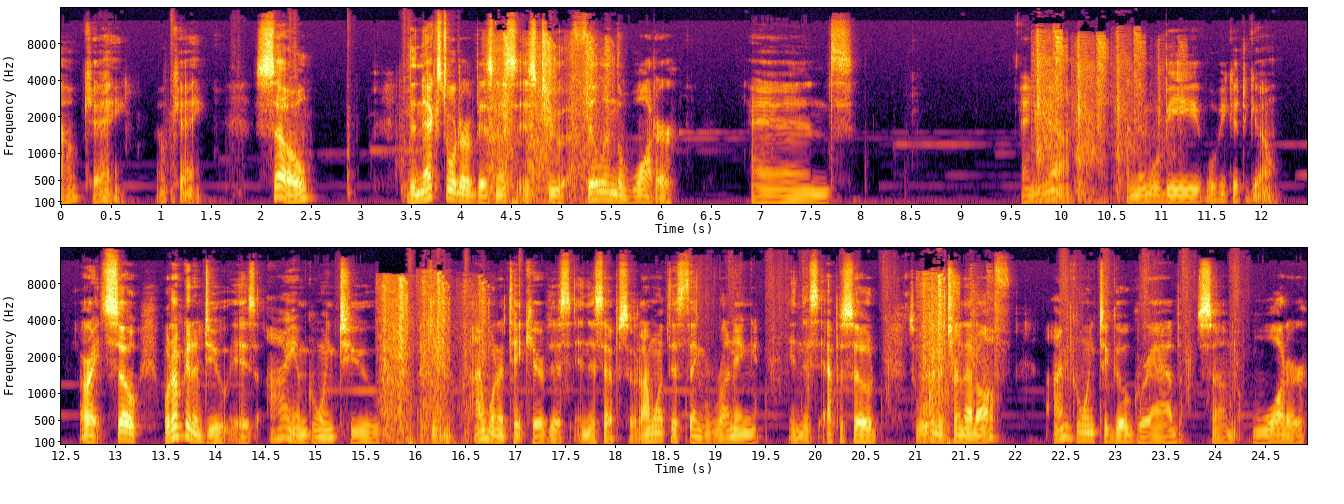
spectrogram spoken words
Okay. Okay. So, the next order of business is to fill in the water and and yeah, and then we'll be we'll be good to go. All right, so what I'm going to do is I am going to, again, I want to take care of this in this episode. I want this thing running in this episode. So we're going to turn that off. I'm going to go grab some water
